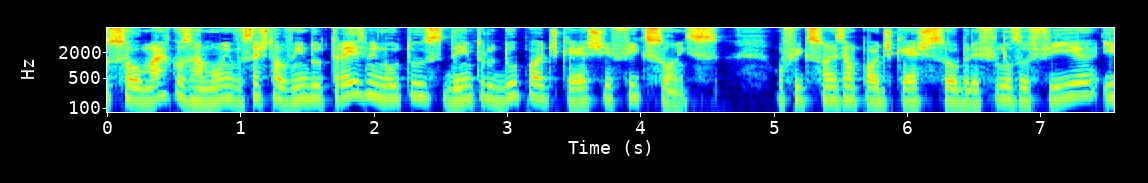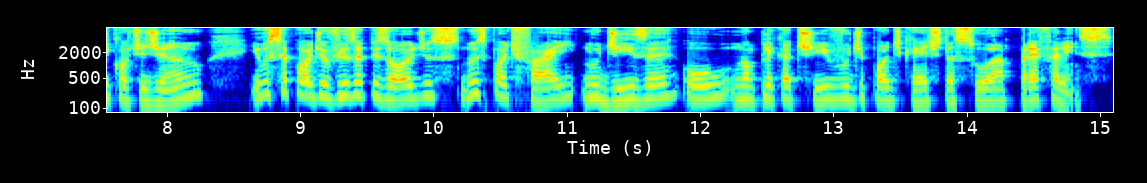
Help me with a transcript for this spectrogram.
sou Marcos Ramon e você está ouvindo 3 minutos dentro do podcast Ficções. O Ficções é um podcast sobre filosofia e cotidiano e você pode ouvir os episódios no Spotify, no Deezer ou no aplicativo de podcast da sua preferência.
